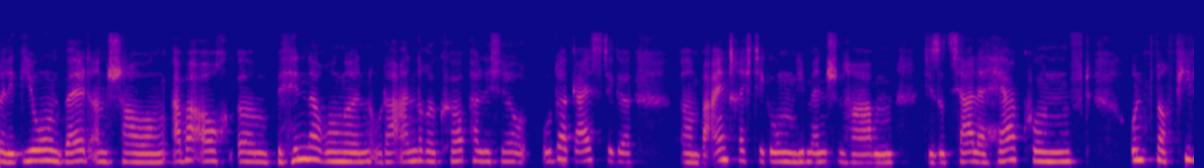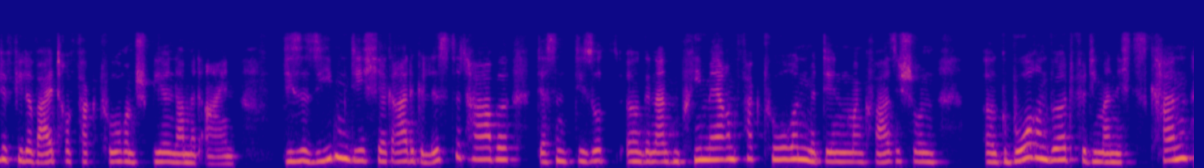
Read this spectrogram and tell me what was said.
Religion, Weltanschauung, aber auch ähm, Behinderungen oder andere körperliche oder geistige Beeinträchtigungen, die Menschen haben, die soziale Herkunft und noch viele, viele weitere Faktoren spielen damit ein. Diese sieben, die ich hier gerade gelistet habe, das sind die sogenannten äh, primären Faktoren, mit denen man quasi schon äh, geboren wird, für die man nichts kann.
